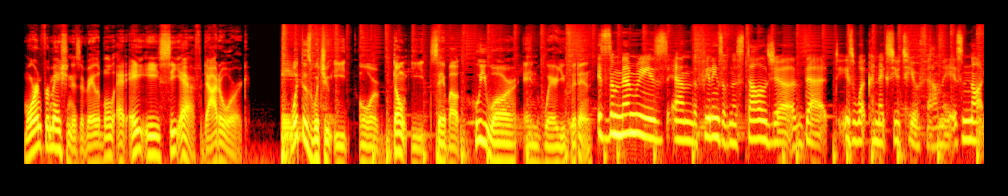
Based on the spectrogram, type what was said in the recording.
More information is available at aecf.org. What does what you eat or don't eat say about who you are and where you fit in? It's the memories and the feelings of nostalgia that is what connects you to your family. It's not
